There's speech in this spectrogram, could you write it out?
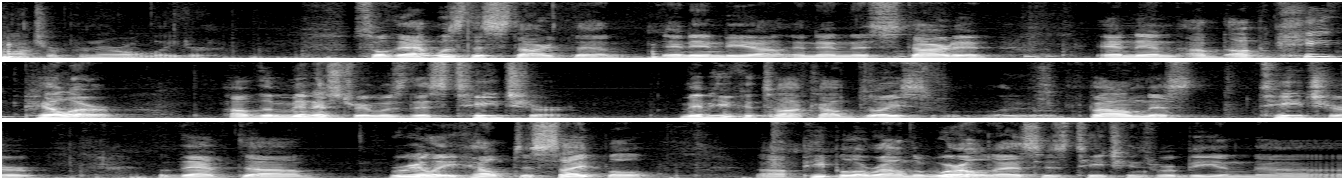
entrepreneurial leader. So that was the start then in India, and then this started. And then a, a key pillar of the ministry was this teacher. Maybe you could talk how Dois found this teacher that uh, really helped disciple uh, people around the world as his teachings were being uh,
